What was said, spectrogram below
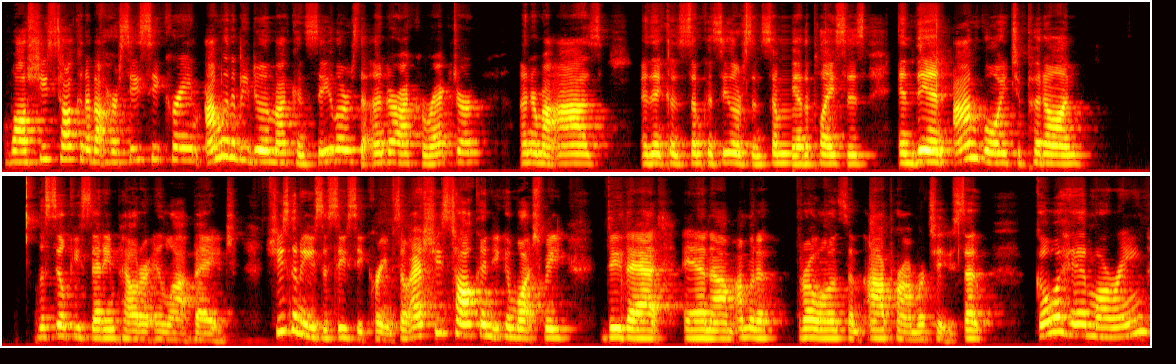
while she's talking about her CC cream. I'm going to be doing my concealers, the under eye corrector under my eyes, and then some concealers in some of the other places. And then I'm going to put on the Silky Setting Powder in Light Beige. She's going to use the CC cream. So as she's talking, you can watch me do that. And um, I'm going to throw on some eye primer too. So go ahead, Maureen.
